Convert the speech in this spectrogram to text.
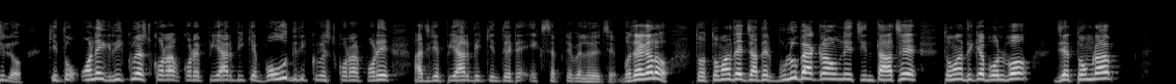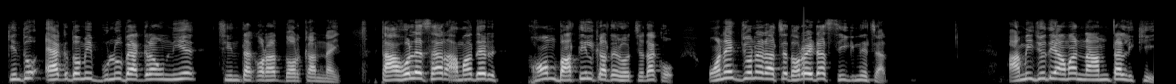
ছিল। কিন্তু অনেক রিকোয়েস্ট করার পরে পিআরবি কে বহুত রিকোয়েস্ট করার পরে আজকে পিআরবি কিন্তু এটা একসেপ্টেবল হয়েছে। বোঝা গেল? তো তোমাদের যাদের ব্লু ব্যাকগ্রাউন্ড নিয়ে চিন্তা আছে, তোমাদেরকে বলব যে তোমরা কিন্তু একদমই ব্লু ব্যাকগ্রাউন্ড নিয়ে চিন্তা করার দরকার নাই। তাহলে স্যার আমাদের ফর্ম বাতিল কাদের হচ্ছে? দেখো, অনেক জনের আছে, ধরো এটা সিগনেচার আমি যদি আমার নামটা লিখি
